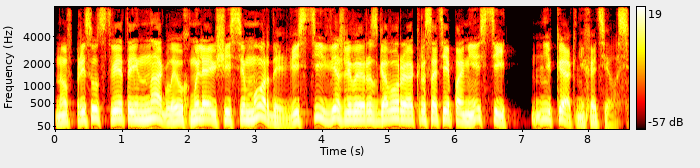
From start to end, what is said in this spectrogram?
но в присутствии этой наглой, ухмыляющейся морды вести вежливые разговоры о красоте поместий никак не хотелось.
